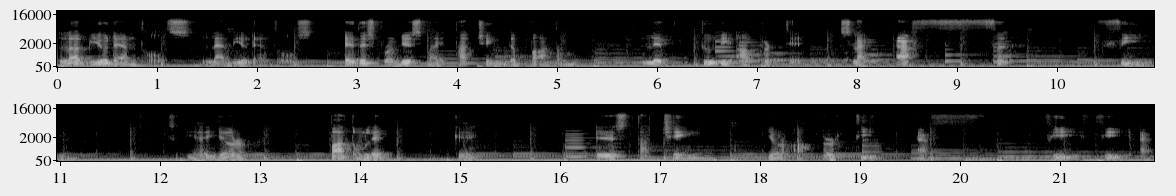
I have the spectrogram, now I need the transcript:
labiodentals. Labiodentals. It is produced by touching the bottom lip to the upper tip. It's like F, V. Yeah, your bottom lip, okay, is touching your upper teeth. F, V, V, F.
